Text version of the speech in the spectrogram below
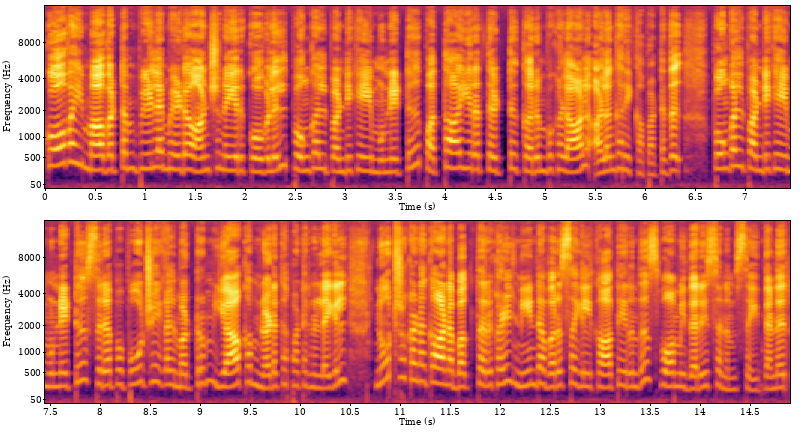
கோவை மாவட்டம் பீளமேடு ஆஞ்சநேயர் கோவிலில் பொங்கல் பண்டிகையை முன்னிட்டு பத்தாயிரத்தெட்டு கரும்புகளால் அலங்கரிக்கப்பட்டது. பொங்கல் பண்டிகையை முன்னிட்டு சிறப்பு பூஜைகள் மற்றும் யாகம் நடத்தப்பட்ட நிலையில் நூற்றுக்கணக்கான பக்தர்கள் நீண்ட வரிசையில் காத்திருந்து சுவாமி தரிசனம் செய்தனர்.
